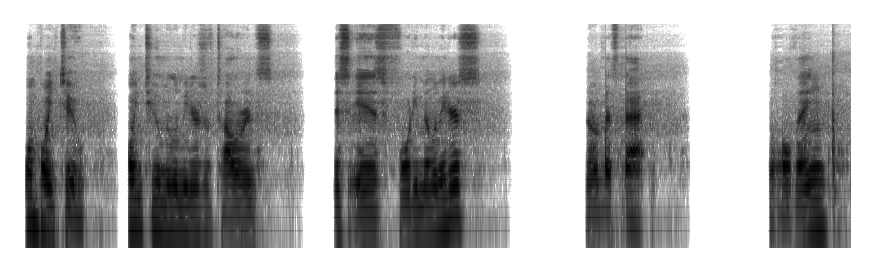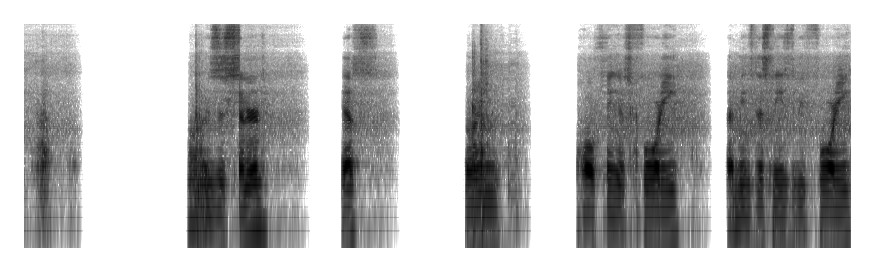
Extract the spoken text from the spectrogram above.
One point two. 0.2 millimeters of tolerance. This is 40 millimeters. No, that's that. The whole thing. Oh, is this centered? Yes. Going. The whole thing is 40. That means this needs to be 40.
